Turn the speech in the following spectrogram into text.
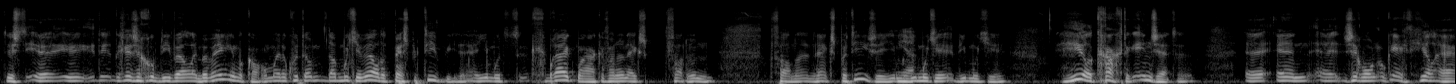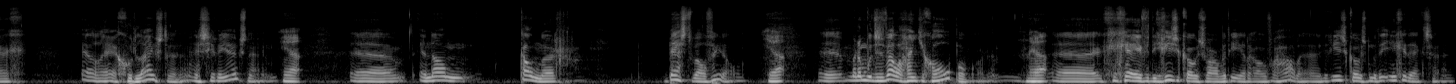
dus eh, er is een groep die wel in beweging wil komen. Maar dan, goed, dan, dan moet je wel het perspectief bieden. En je moet gebruik maken van een, ex, van een, van een expertise. Je, Ja. die, moet je, die moet je heel krachtig inzetten. En ze gewoon ook echt heel erg, heel erg goed luisteren en serieus nemen. Ja, Eh, en dan kan er best wel veel. ja, Eh, maar dan moeten ze wel een handje geholpen worden. ja, Eh, gegeven die risico's waar we het eerder over hadden. De risico's moeten ingedekt zijn.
